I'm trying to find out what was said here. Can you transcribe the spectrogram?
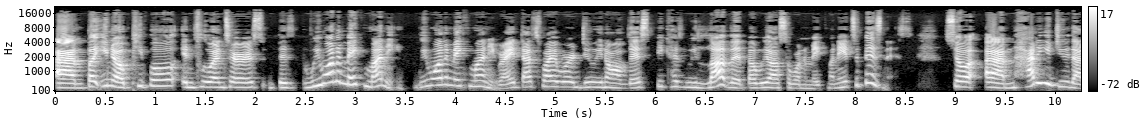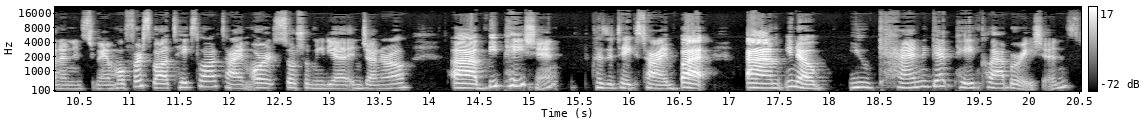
Um, but you know, people, influencers, we want to make money. We want to make money, right? That's why we're doing all this because we love it, but we also want to make money. It's a business. So, um, how do you do that on Instagram? Well, first of all, it takes a lot of time, or social media in general. Uh, be patient because it takes time, but um, you know, you can get paid collaborations.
